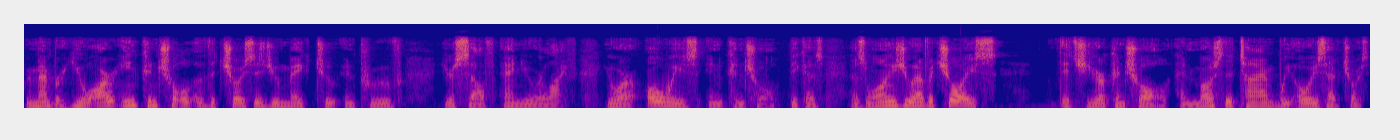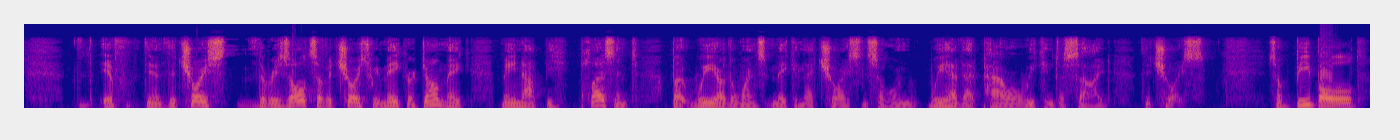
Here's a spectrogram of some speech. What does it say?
Remember, you are in control of the choices you make to improve yourself and your life. You are always in control because as long as you have a choice, it's your control. And most of the time, we always have choice. If the, choice, the results of a choice we make or don't make may not be pleasant, but we are the ones making that choice. And so when we have that power, we can decide the choice. So be bold,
